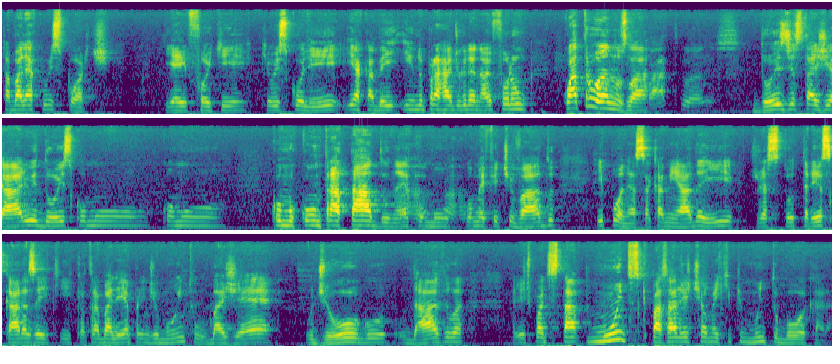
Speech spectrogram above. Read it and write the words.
trabalhar com esporte. E aí foi que, que eu escolhi e acabei indo para a Rádio Grenal e foram quatro anos lá Quatro anos. dois de estagiário e dois como como como contratado, né, Aham, como aham. como efetivado. E pô, nessa caminhada aí, já citou três caras aí que, que eu trabalhei, aprendi muito, o Bagé, o Diogo, o Dávila. A gente pode citar muitos que passaram, a gente é uma equipe muito boa, cara.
